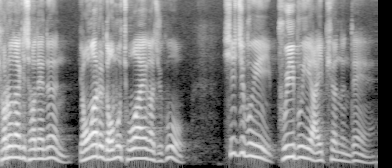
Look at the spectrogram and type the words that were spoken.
결혼하기 전에는 영화를 너무 좋아해가지고 CGV, VVIP였는데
